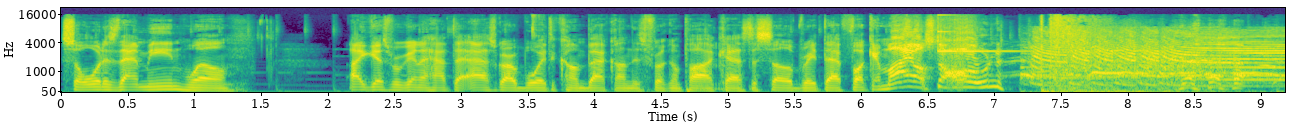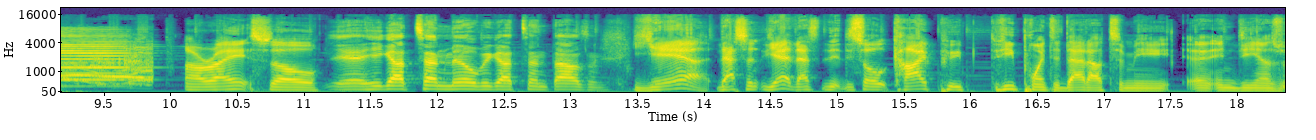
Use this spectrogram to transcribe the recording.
So what does that mean? Well, I guess we're gonna have to ask our boy to come back on this fucking podcast to celebrate that fucking milestone. All right, so Yeah, he got 10 mil. We got 10,000. yeah, that's a, yeah, that's so Kai he- he pointed that out to me in DMs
